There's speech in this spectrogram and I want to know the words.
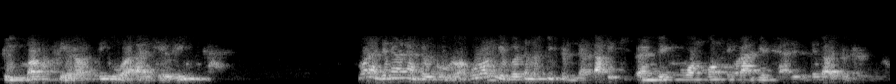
bimok firoti wa ajirin. Mau jenengan ngambil kulo, kulo ini buatan mesti benar, tapi dibanding wong-wong sing ora hari itu tidak benar kulo.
